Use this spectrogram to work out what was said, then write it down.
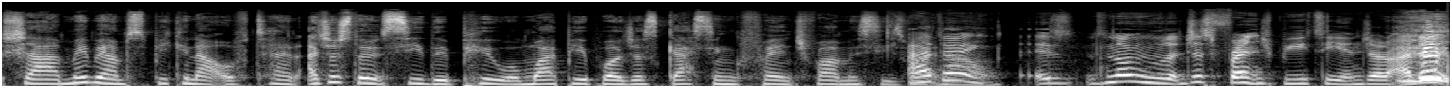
Sha, maybe I'm speaking out of turn. I just don't see the appeal and why people are just gassing French pharmacies right I don't. now. It's, it's not just French beauty in general. I don't.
